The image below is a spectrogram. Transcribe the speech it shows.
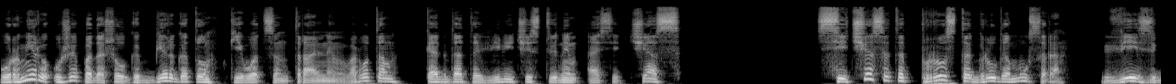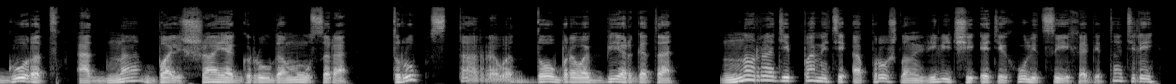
Урмеру уже подошел к Берготу, к его центральным воротам, когда-то величественным, а сейчас... Сейчас это просто груда мусора. Весь город – одна большая груда мусора. Труп старого доброго Бергота. Но ради памяти о прошлом величии этих улиц и их обитателей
